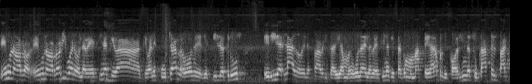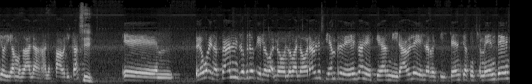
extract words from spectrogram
Es un horror, es un horror y bueno, la vecina que va que van a escuchar, la voz de, de Silvia Cruz, vive al lado de la fábrica, digamos, es una de las vecinas que está como más pegada porque colinda su casa, el patio, digamos, da a la, a la fábrica. Sí. Eh, pero bueno, están, yo creo que lo, lo- lo valorable siempre de ellas es que es admirable, es la resistencia justamente,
